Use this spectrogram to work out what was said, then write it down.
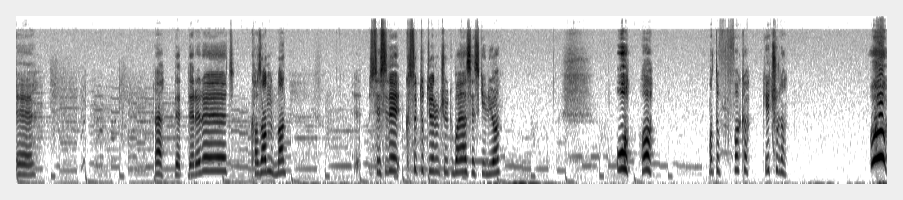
Ee. Heh. Dettereret. Kazandım lan. Sesi de kısık tutuyorum çünkü bayağı ses geliyor. Oh ha. Motherfucker. Geç şuradan. Ah!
